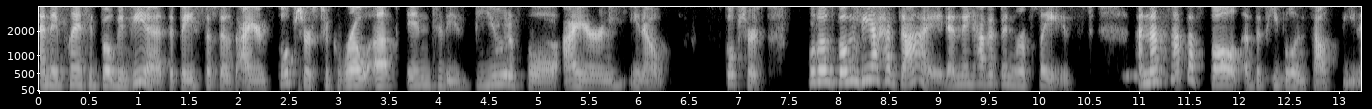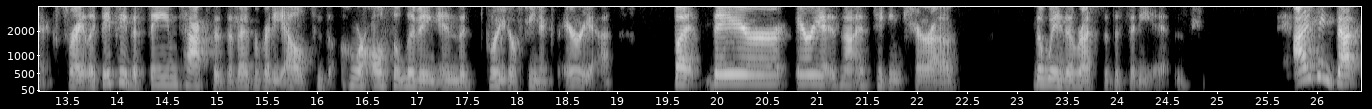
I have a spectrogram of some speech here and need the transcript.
and they planted bougainvillea at the base of those iron sculptures to grow up into these beautiful iron, you know, sculptures. Well, those bougainvillea have died and they haven't been replaced. And that's not the fault of the people in South Phoenix, right? Like they pay the same taxes of everybody else who's who are also living in the greater Phoenix area. But their area is not as taken care of the way the rest of the city is. I think that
